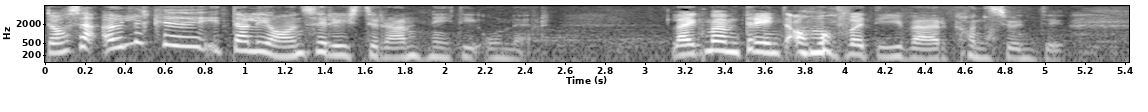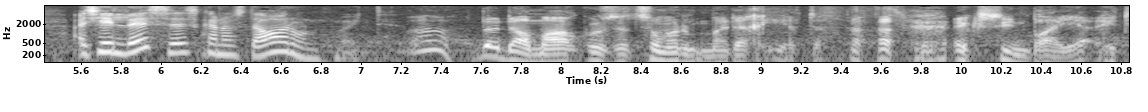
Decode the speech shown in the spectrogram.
Daar's 'n oulike Italiaanse restaurant net hier onder. Lyk my omtrent almal wat hier werk gaan soontoe. As jy lus is, kan ons daar ontmoet. Ah, dan, dan maak ons dit sommer middagete. ek sien baie uit.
